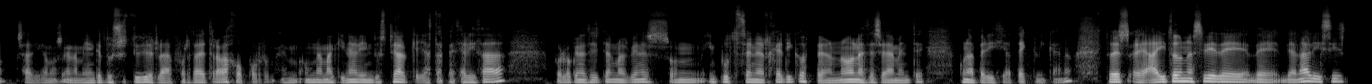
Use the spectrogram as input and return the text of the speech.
O sea, digamos, en la medida en que tú sustituyes la fuerza de trabajo por em, una maquinaria industrial que ya está especializada, pues lo que necesitan más bien son inputs energéticos, pero no necesariamente una pericia técnica. Entonces, eh, hay toda una serie de, análisis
